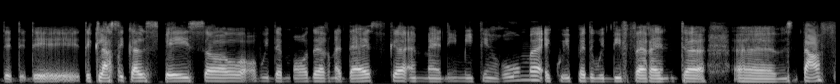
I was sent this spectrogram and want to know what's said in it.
the, the, the, classical space uh, with a modern desk and many meeting room equipped with different uh, uh, stuff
